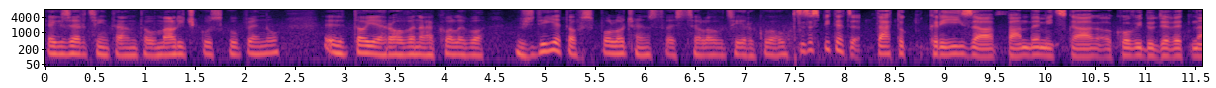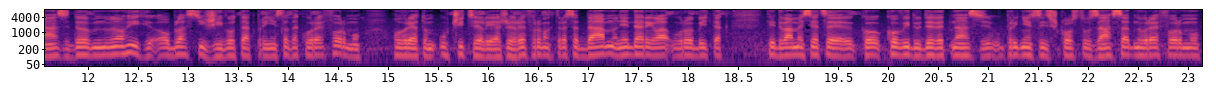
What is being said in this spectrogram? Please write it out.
exercitantov, maličkú skupinu, e, to je rovnako, lebo Vždy je to v spoločenstve s celou církvou. Chcem sa spýtať, táto kríza pandemická COVID-19 do mnohých oblastí života priniesla takú reformu. Hovoria o tom učitelia, že reforma, ktorá sa dávno nedarila urobiť, tak tie dva mesiace COVID-19 priniesli školstvu zásadnú reformu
